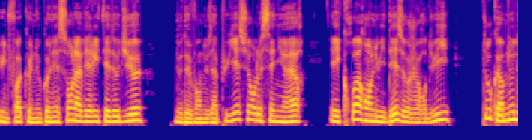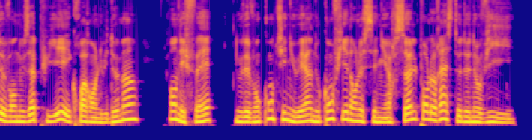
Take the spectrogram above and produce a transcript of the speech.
Une fois que nous connaissons la vérité de Dieu, nous devons nous appuyer sur le Seigneur et croire en lui dès aujourd'hui, tout comme nous devons nous appuyer et croire en lui demain. En effet, nous devons continuer à nous confier dans le Seigneur seul pour le reste de nos vies.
